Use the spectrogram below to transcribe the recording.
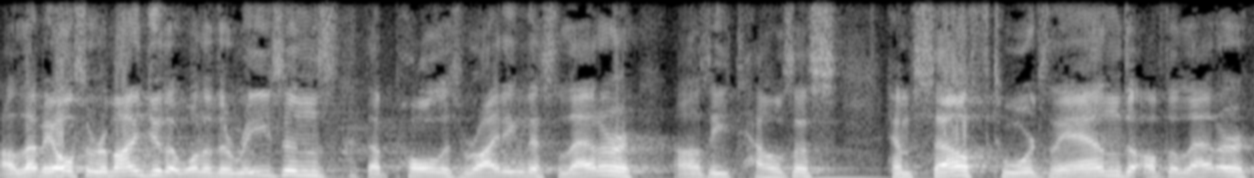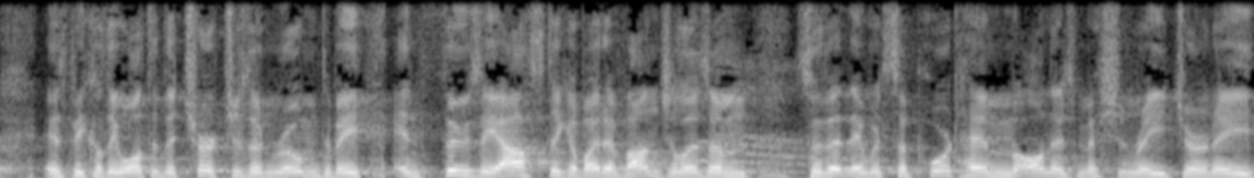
Uh, let me also remind you that one of the reasons that Paul is writing this letter, as he tells us himself towards the end of the letter, is because he wanted the churches in Rome to be enthusiastic about evangelism so that they would support him on his missionary journey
